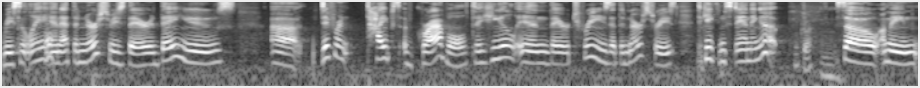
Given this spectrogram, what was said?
recently, oh. and at the nurseries there, they use uh, different types of gravel to heal in their trees at the nurseries to keep them standing up. Okay. Mm. So, I mean,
